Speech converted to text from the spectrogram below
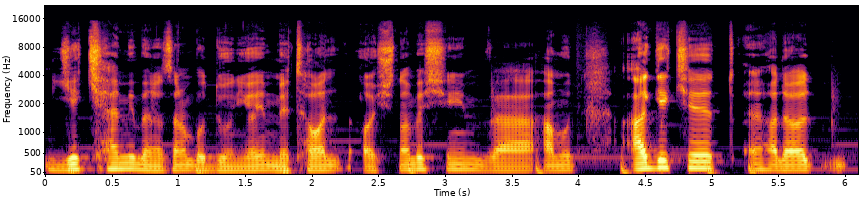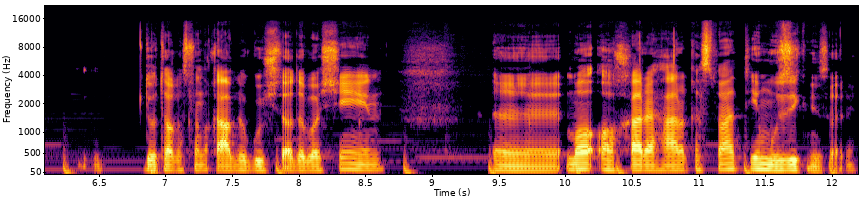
یه کمی به نظرم با دنیای متال آشنا بشیم و همون اگه که حالا دو تا قسمت قبل گوش داده باشین ما آخر هر قسمت یه موزیک می‌ذاریم.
